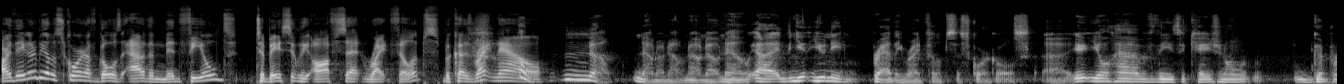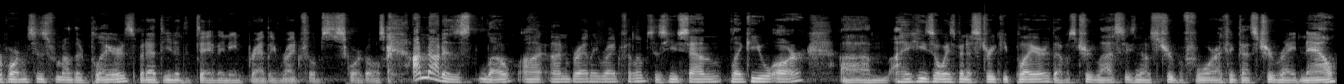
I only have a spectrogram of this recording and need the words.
Are they going to be able to score enough goals out of the midfield to basically offset Wright Phillips? Because right now, oh, no, no, no, no, no, no, no. Uh, you you need Bradley Wright Phillips to score goals. Uh, you, you'll have these occasional good performances from other players, but at the end of the day, they need Bradley Wright Phillips to score goals. I'm not as low on, on Bradley Wright Phillips as you sound like you are. Um, I, he's always been a streaky player. That was true last season. That was true before. I think that's true right now.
